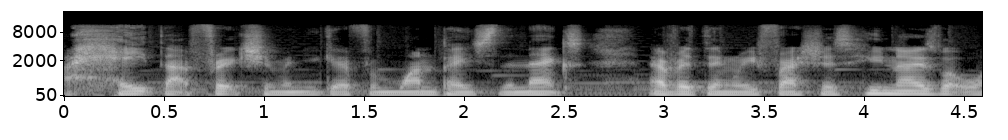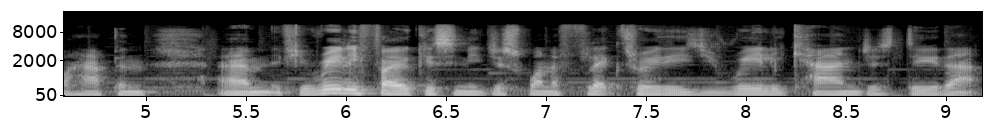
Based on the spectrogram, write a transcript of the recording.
I hate that friction when you go from one page to the next, everything refreshes. Who knows what will happen? Um, if you're really focused and you just want to flick through these, you really can just do that.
